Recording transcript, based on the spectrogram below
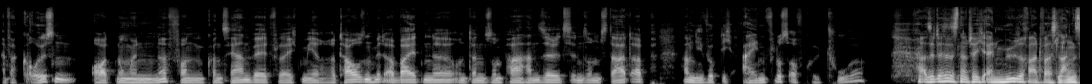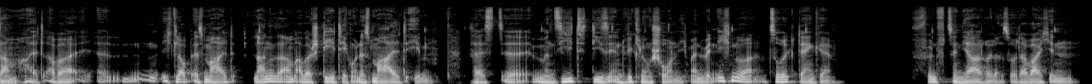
einfach Größenordnungen ne, von Konzernwelt, vielleicht mehrere tausend Mitarbeitende und dann so ein paar Hansels in so einem Startup, haben die wirklich Einfluss auf Kultur? Also das ist natürlich ein Mühlrad, was langsam halt, aber äh, ich glaube, es malt langsam, aber stetig und es malt eben. Das heißt, äh, man sieht diese Entwicklung schon. Ich meine, wenn ich nur zurückdenke, 15 Jahre oder so, da war ich in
